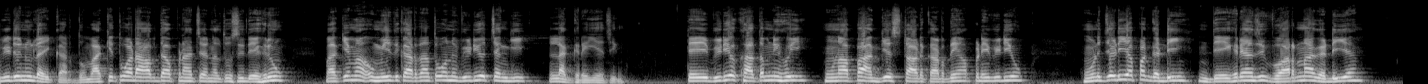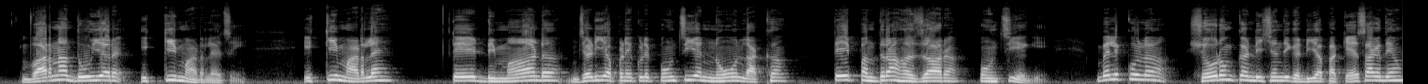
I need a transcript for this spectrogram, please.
ਵੀਡੀਓ ਨੂੰ ਲਾਈਕ ਕਰ ਦਿਓ। ਬਾਕੀ ਤੁਹਾਡਾ ਆਪ ਦਾ ਆਪਣਾ ਚੈਨਲ ਤੁਸੀਂ ਦੇਖ ਰਹੇ ਹੋ। ਬਾਕੀ ਮੈਂ ਉਮੀਦ ਕਰਦਾ ਤੁਹਾਨੂੰ ਵੀਡੀਓ ਚੰਗੀ ਲੱਗ ਰਹੀ ਹੈ ਜੀ। ਤੇ ਵੀਡੀਓ ਖਤਮ ਨਹੀਂ ਹੋਈ, ਹੁਣ ਆਪਾਂ ਅੱਗੇ ਸਟਾਰਟ ਕਰਦੇ ਹਾਂ ਆਪਣੀ ਵੀਡੀਓ ਹੁਣ ਜਿਹੜੀ ਆਪਾਂ ਗੱਡੀ ਦੇਖ ਰਹੇ ਹਾਂ ਜੀ, ਵਰਨਾ ਗੱਡੀ ਆ ਵਰਨਾ 2021 ਮਾਡਲ ਹੈ ਜੀ। 21 ਮਾਡਲ ਹੈ ਤੇ ਡਿਮਾਂਡ ਜਿਹੜੀ ਆਪਣੇ ਕੋਲੇ ਪਹੁੰਚੀ ਹੈ 9 ਲੱਖ ਤੇ 15000 ਪਹੁੰਚੀ ਹੈਗੀ। ਬਿਲਕੁਲ ਸ਼ੋਰੂਮ ਕੰਡੀਸ਼ਨ ਦੀ ਗੱਡੀ ਆਪਾਂ ਕਹਿ ਸਕਦੇ ਹਾਂ,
